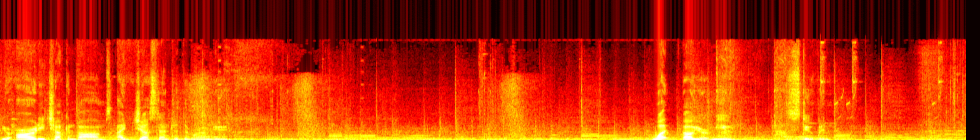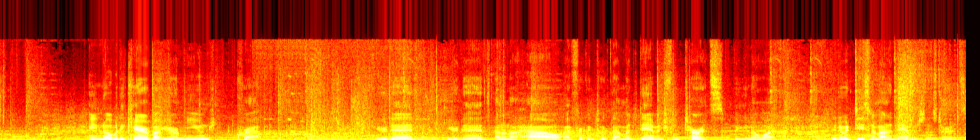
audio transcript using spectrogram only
You're already chucking bombs. I just entered the room, dude. What? Oh, you're immune. Stupid. Ain't nobody care about your immune crap. You're dead. You're dead. I don't know how I freaking took that much damage from turrets, but you know what? They do a decent amount of damage, those turrets.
